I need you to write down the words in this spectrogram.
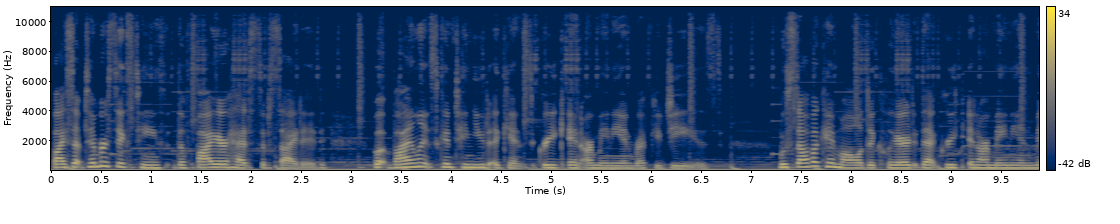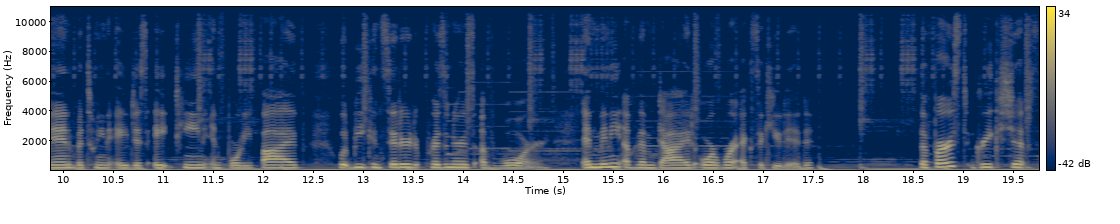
By September 16th, the fire had subsided, but violence continued against Greek and Armenian refugees. Mustafa Kemal declared that Greek and Armenian men between ages 18 and 45 would be considered prisoners of war, and many of them died or were executed. The first Greek ships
